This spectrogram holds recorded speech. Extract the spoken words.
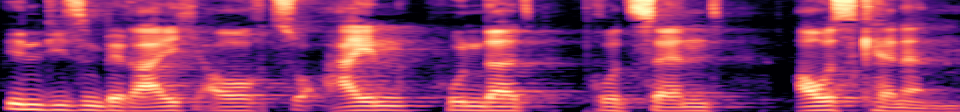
in diesem Bereich auch zu 100% auskennen.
